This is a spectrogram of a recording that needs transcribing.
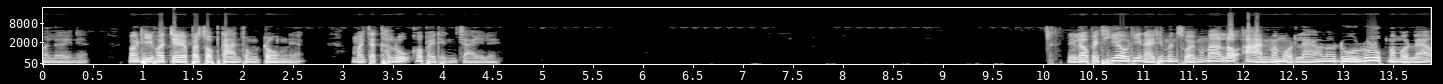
มาเลยเนี่ย บางทีพอเจอประสบการณ์ตรงๆเนี่ย มันจะทะลุเข้าไปถึงใจเลย หรือเราไปเที่ยวที่ไหนที่มันสวยมากๆ เราอ่านมาหมดแล้ว เราดูรูปมาหมดแล้ว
